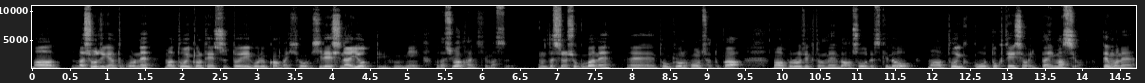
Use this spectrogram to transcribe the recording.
まあ、まあ正直なところね、まあ、TOEIC の点数と英語力はま比例しないよっていうふうに私は感じてます。私の職場ね、えー、東京の本社とか、まあ、プロジェクトのメンバーもそうですけど、まあ、TOEIC 高得点者はいっぱいいますよ。でもね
